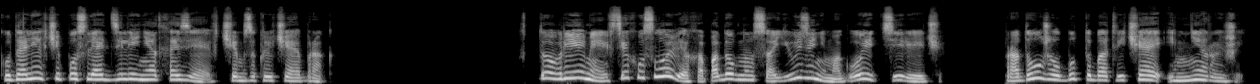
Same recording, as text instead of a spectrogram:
куда легче после отделения от хозяев, чем заключая брак. В то время и в тех условиях о подобном союзе не могло идти речи. Продолжил, будто бы отвечая и мне рыжий.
